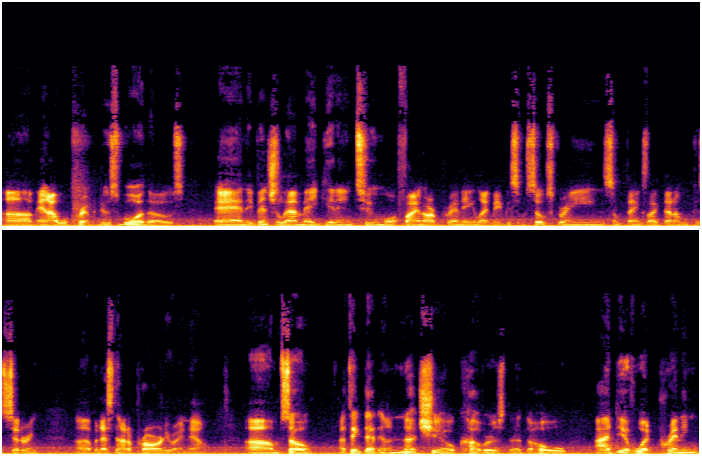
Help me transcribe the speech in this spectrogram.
Um, and I will print produce more of those. And eventually, I may get into more fine art printing, like maybe some silk screens, some things like that. I'm considering, uh, but that's not a priority right now. Um, so I think that in a nutshell covers the, the whole idea of what printing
